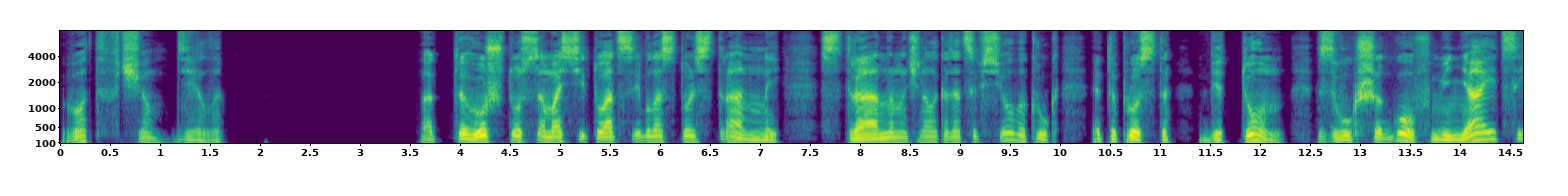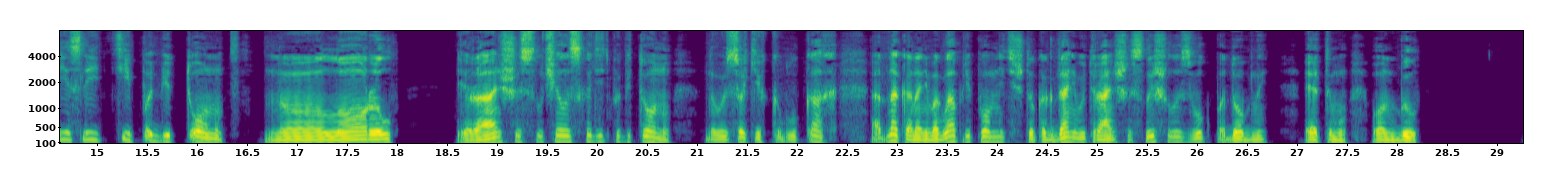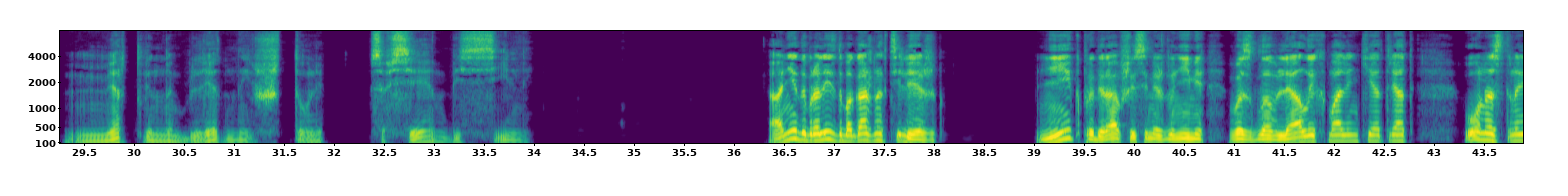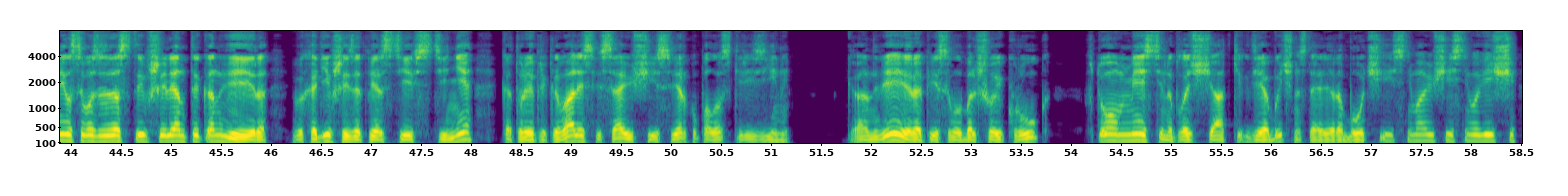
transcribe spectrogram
Вот в чем дело. От того, что сама ситуация была столь странной, странным начинало казаться все вокруг. Это просто бетон, звук шагов меняется, если идти по бетону. Но Лорел и раньше случалось ходить по бетону на высоких каблуках, однако она не могла припомнить, что когда-нибудь раньше слышала звук подобный этому он был мертвенно-бледный, что ли, совсем бессильный. Они добрались до багажных тележек. Ник, пробиравшийся между ними, возглавлял их маленький отряд. Он остановился возле застывшей ленты конвейера, выходившей из отверстия в стене, которые прикрывали свисающие сверху полоски резины. Конвейер описывал большой круг, в том месте на площадке, где обычно стояли рабочие, снимающие с него вещи,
